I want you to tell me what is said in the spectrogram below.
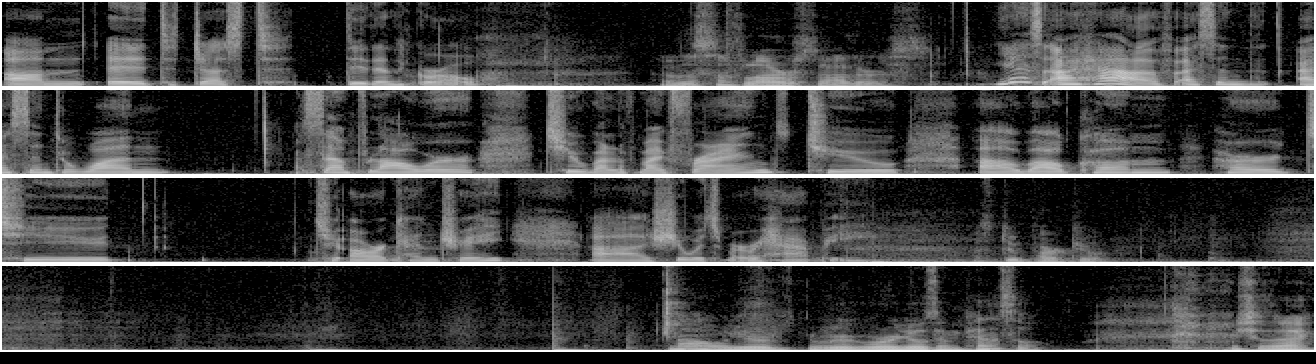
Um, it just didn't grow. Have the sunflowers to others? Yes, I have. I sent I sent one sunflower to one of my friends to uh, welcome her to to our country. Uh, she was very happy. Let's do part two. No, you're we're, we're using pencil, which is like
